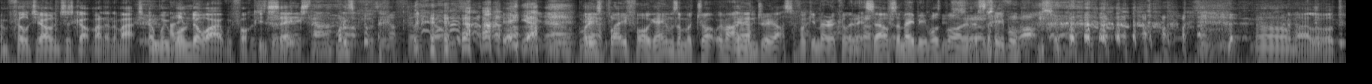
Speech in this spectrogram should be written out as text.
and Phil Jones has got man of the match, and we wonder why we're fucking sixth. What is buzzing off Phil Jones? yeah. But he's played four games on the trot without Yeah. an injury. That's a fucking miracle in itself. So maybe he was born in a stable. for that, so- Oh my lord.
